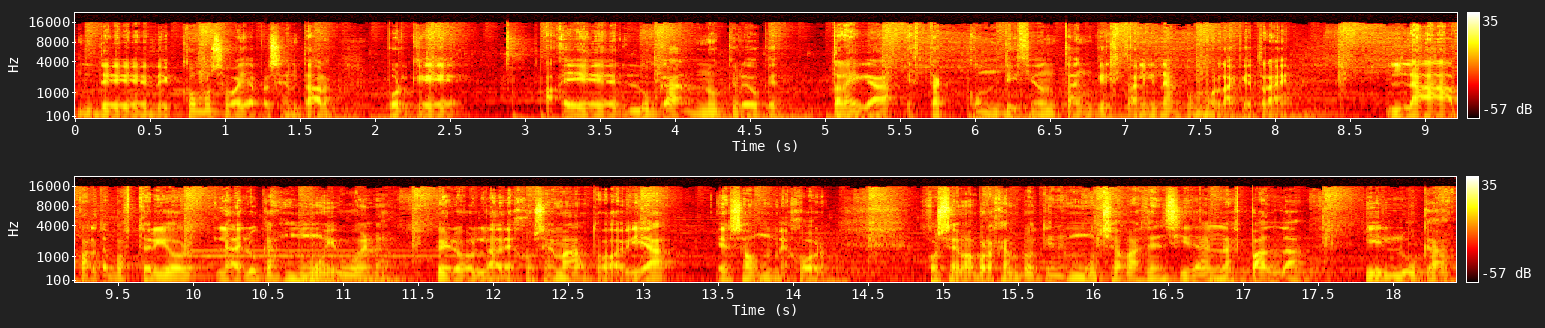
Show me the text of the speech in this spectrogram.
de, cómo se vaya a presentar, porque eh, Luca no creo que traiga esta condición tan cristalina como la que trae. La parte posterior, la de Lucas, muy buena, pero la de Josema todavía es aún mejor. Josema, por ejemplo, tiene mucha más densidad en la espalda y Luca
